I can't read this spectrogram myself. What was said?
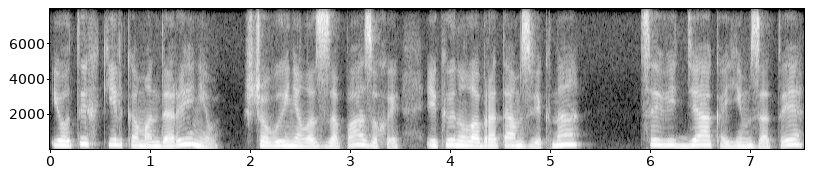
і отих кілька мандаринів, що вийняла з за пазухи і кинула братам з вікна, це віддяка їм за те,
